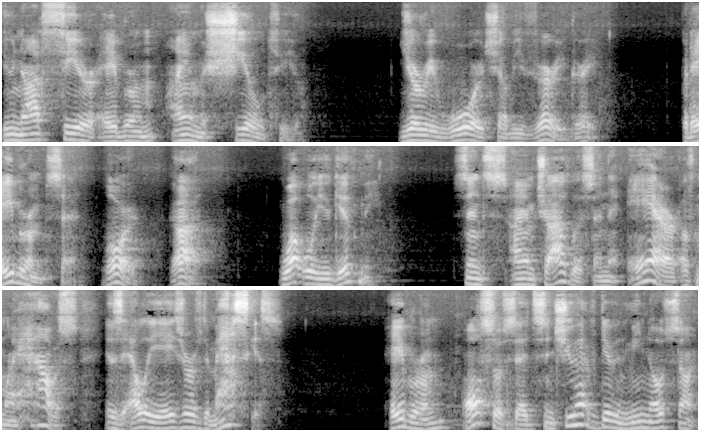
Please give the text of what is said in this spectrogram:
Do not fear, Abram, I am a shield to you. Your reward shall be very great. But Abram said, Lord God, what will you give me? Since I am childless, and the heir of my house is Eliezer of Damascus. Abram also said, Since you have given me no son,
